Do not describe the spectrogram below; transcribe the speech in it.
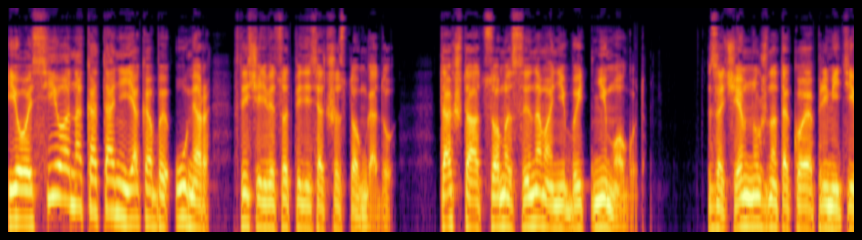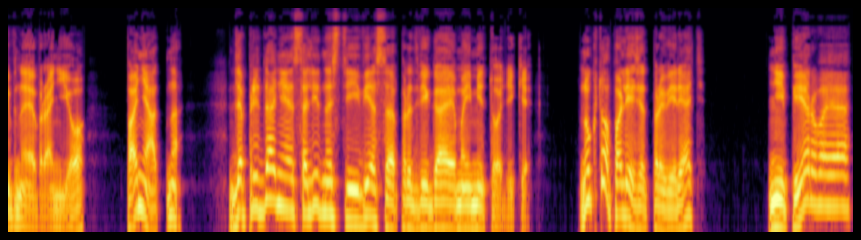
Иосио Накатани якобы умер в 1956 году, так что отцом и сыном они быть не могут. Зачем нужно такое примитивное вранье? Понятно. Для придания солидности и веса продвигаемой методике. Ну кто полезет проверять? Не первая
